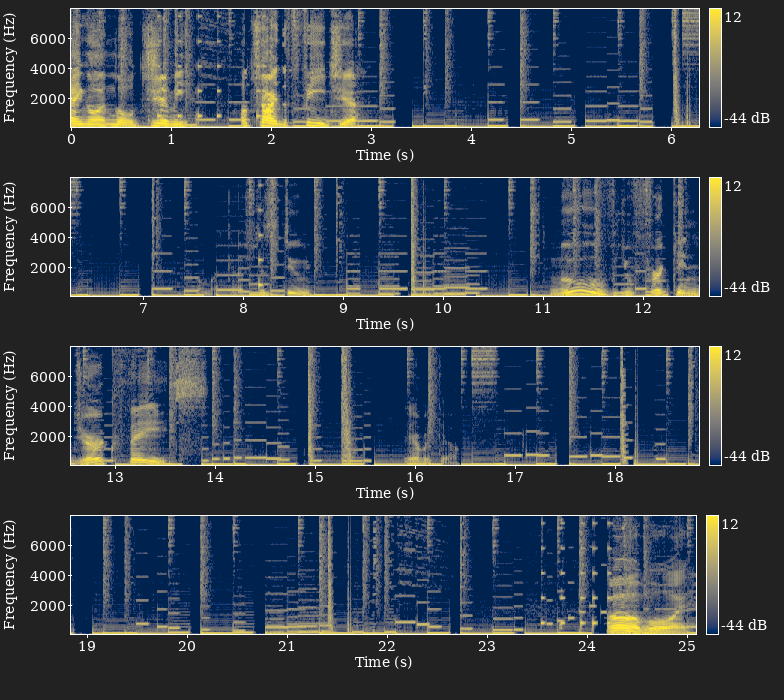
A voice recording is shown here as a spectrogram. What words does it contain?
Hang on, little Jimmy. I'll try to feed you. Oh my gosh, this dude. Move, you freaking jerk face. There we go. Oh boy.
